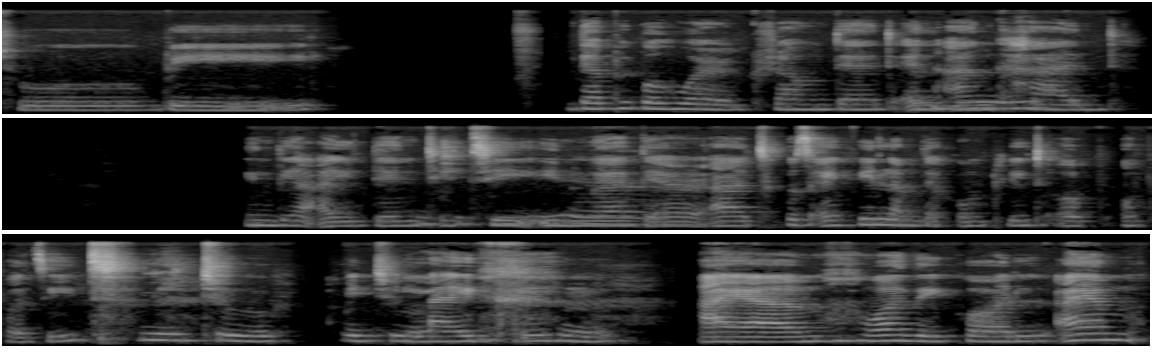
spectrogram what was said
to be. There are people who are grounded and Mhm. anchored in their identity in where they're at because I feel I'm the complete op- opposite. me too. Me too. Like Mhm. I am what they call I am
